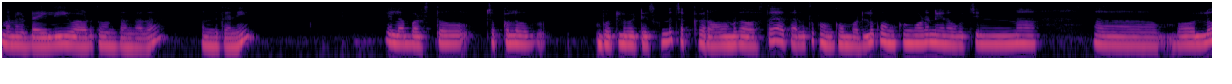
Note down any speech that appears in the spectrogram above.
మనం డైలీ వాడుతూ ఉంటాం కదా అందుకని. ఇలా బడ్స్తో చుక్కలు బొట్లు పెట్టేసుకుంటే చక్కగా రౌండ్గా వస్తాయి. ఆ తర్వాత కుంకుమ బొట్లు. కుంకుమ కూడా నేను ఒక చిన్న బౌల్లో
